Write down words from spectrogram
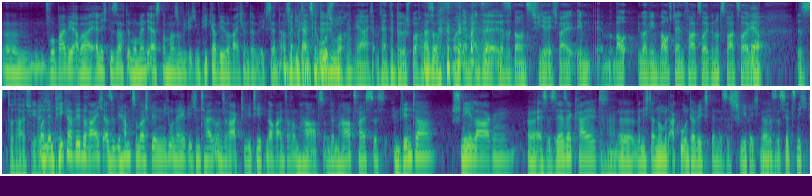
ähm, wobei wir aber ehrlich gesagt im Moment erst noch mal so wirklich im Pkw-Bereich unterwegs sind. Also ich die ganz großen gesprochen. Ja, ich habe mit Herrn Timpel gesprochen. Also. Und er meinte, das ist bei uns schwierig, weil eben äh, Bau, überwiegend Baustellenfahrzeuge, Nutzfahrzeuge. Ja. Das ist total schwierig. Und im Pkw-Bereich, also wir haben zum Beispiel einen nicht unerheblichen Teil unserer Aktivitäten auch einfach im Harz. Und im Harz heißt es im Winter Schneelagen, äh, es ist sehr, sehr kalt. Mhm. Wenn ich dann nur mit Akku unterwegs bin, ist es schwierig. Ne? Das ist jetzt nicht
